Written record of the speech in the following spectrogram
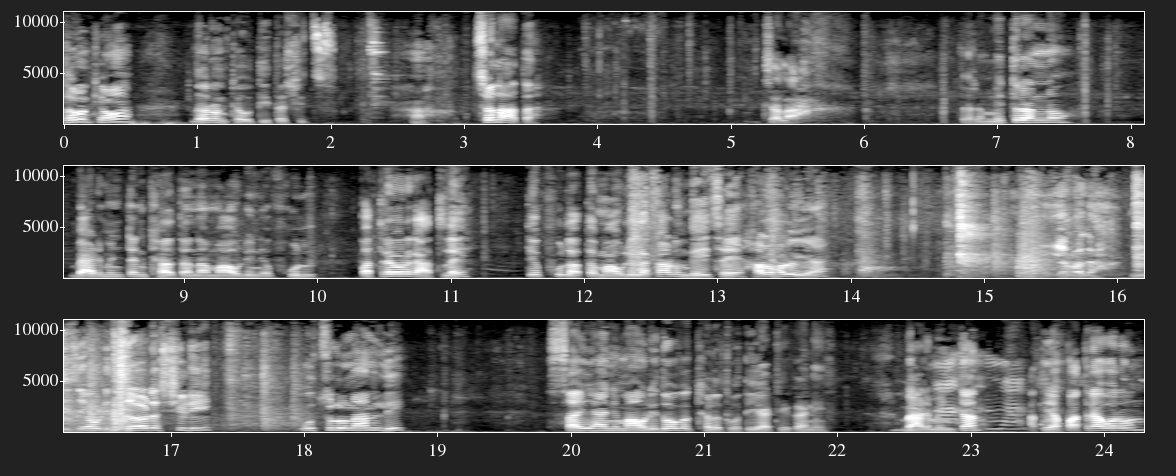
धरून ठेव हं. धरून ठेव ती तशीच. हां. चला आता. चला. तर मित्रांनो बॅडमिंटन खेळताना माऊलीने फूल पत्र्यावर घातलंय. ते फूल आता माऊलीला काढून द्यायचं आहे हळूहळू या. हे बघा ही जेवढी जड शिडी उचलून आणली साई आणि माऊली दोघं खेळत होते या ठिकाणी बॅडमिंटन. आता या पत्र्यावरून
